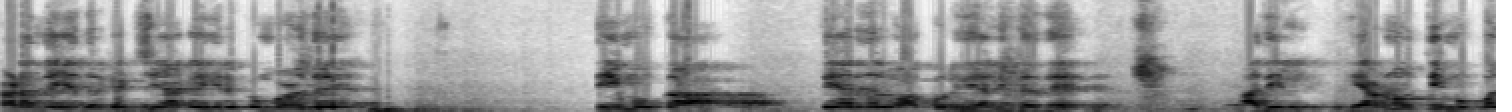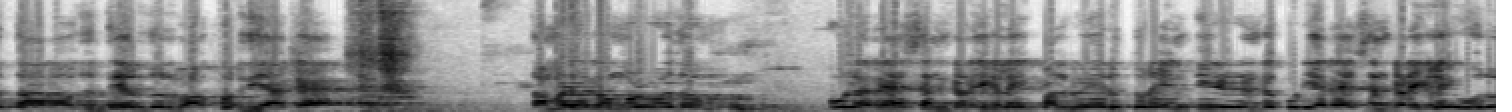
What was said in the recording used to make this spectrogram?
கடந்த எதிர்கட்சியாக இருக்கும் பொழுது திமுக தேர்தல் வாக்குறுதி அளித்தது. அதில் இருநூத்தி முப்பத்தி ஆறாவது தேர்தல் வாக்குறுதியாக தமிழகம் முழுவதும் உள்ள ரேஷன் கடைகளை பல்வேறு துறையின் கீழ் இழங்கக்கூடிய ரேஷன் கடைகளை ஒரு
